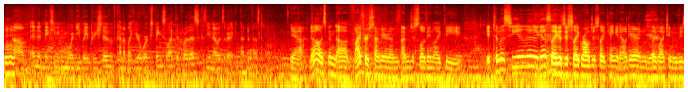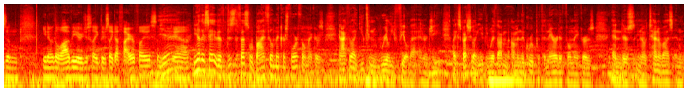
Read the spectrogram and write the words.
um, and it makes you even more deeply appreciative of kind of like your works being selected for this because you know it's a very competitive festival. Yeah, no, it's been uh, my first time here, and I'm, I'm just loving like the intimacy of it. I guess like it's just like we're all just like hanging out here and like watching movies, and you know the lobby or just like there's like a fireplace. And, Yeah. yeah, You know, they say that this is the festival by filmmakers for filmmakers, and I feel like you can really feel that energy. Like especially like even with I'm, I'm in the group with the narrative filmmakers, and there's you know ten of us, and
